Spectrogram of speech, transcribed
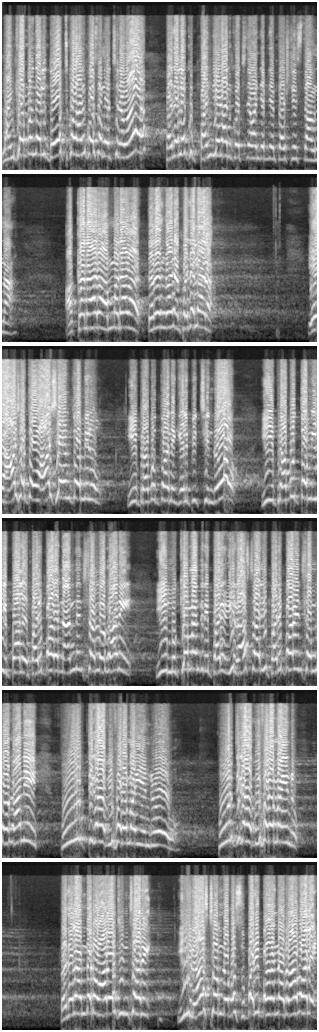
లంకె బిందెలు దోచుకోవడానికి కోసం వచ్చినావా? ప్రజలకు పని చేయడానికి వచ్చినావా అని చెప్పి నేను ప్రశ్నిస్తా ఉన్నా. అక్కనారా అమ్మనారా తెలంగాణ ప్రజలారా ఏ ఆశతో ఆశయంతో మీరు ఈ ప్రభుత్వాన్ని గెలిపించిండ్రో ఈ ప్రభుత్వం ఈ పాల- పరిపాలన అందించడంలో కానీ ఈ ముఖ్యమంత్రి ఈ రాష్ట్రాన్ని పరిపాలించడంలో కానీ పూర్తిగా విఫలమయ్యిండ్రు. పూర్తిగా విఫలమైండ్రు ప్రజలందరూ ఆలోచించాలి. ఈ రాష్ట్రంలో ఒక సుపరిపాలన రావాలి.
